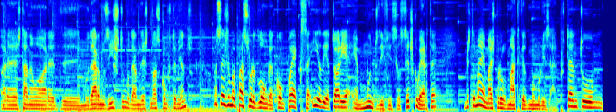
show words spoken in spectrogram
Ora, está na hora de mudarmos isto, mudarmos este nosso comportamento. Ou seja, uma password longa, complexa e aleatória é muito difícil de ser descoberta, mas também é mais problemática de memorizar. Portanto,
